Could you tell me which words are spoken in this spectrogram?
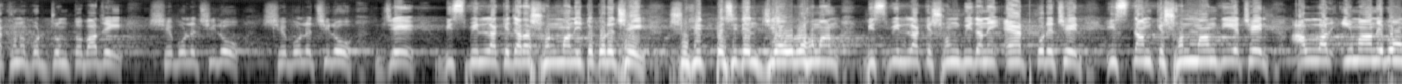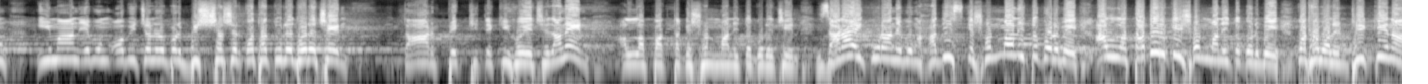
এখনও পর্যন্ত বাজে। সে বলেছিল সে বলেছিল যে বিসমিল্লাকে যারা সম্মানিত করেছে, শহীদ প্রেসিডেন্ট জিয়াউর রহমান বিসমিল্লাকে সংবিধানে অ্যাড করেছেন, ইসলামকে সম্মান দিয়েছেন, আল্লাহর ইমান এবং ইমান এবং অবিচলের উপর বিশ্বাসের কথা তুলে ধরেছেন। তার প্রেক্ষিতে কি হয়েছে জানেন? আল্লাহ পাক তাকে সম্মানিত করেছেন। যারাই কোরআন এবং হাদিসকে সম্মানিত করবে, আল্লাহ তাদেরকেই সম্মানিত করবে। কথা বলেন, ঠিক কি না?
